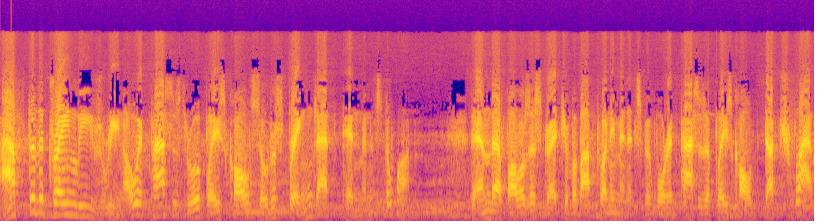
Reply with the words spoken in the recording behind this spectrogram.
After the train leaves Reno, it passes through a place called Soda Springs at 10 minutes to 1. Then there follows a stretch of about 20 minutes before it passes a place called Dutch Flat,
